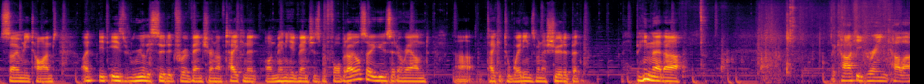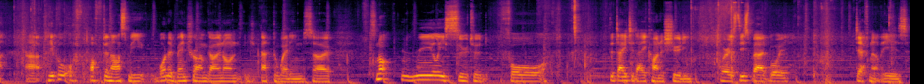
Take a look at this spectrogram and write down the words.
so many times. I, it is really suited for adventure and I've taken it on many adventures before, but I also use it around, uh, take it to weddings when I shoot it, but being that uh, the khaki green color uh, people often ask me what adventure I'm going on at the wedding, so it's not really suited for the day-to-day -day kind of shooting, whereas this bad boy definitely is.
